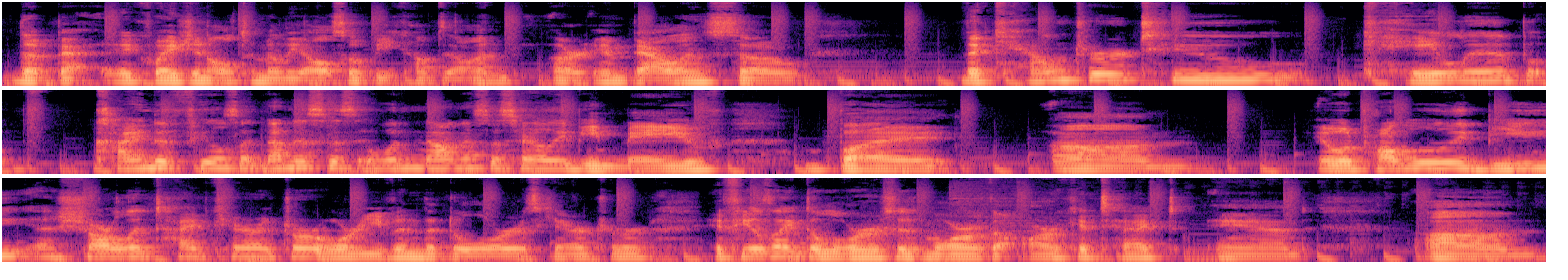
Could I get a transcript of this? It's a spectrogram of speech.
the ba- equation ultimately also becomes un- or imbalanced. So the counter to Caleb kind of feels like not necessarily it would not necessarily be Maeve, but um, it would probably be a Charlotte type character or even the Dolores character. It feels like Dolores is more of the architect and um,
